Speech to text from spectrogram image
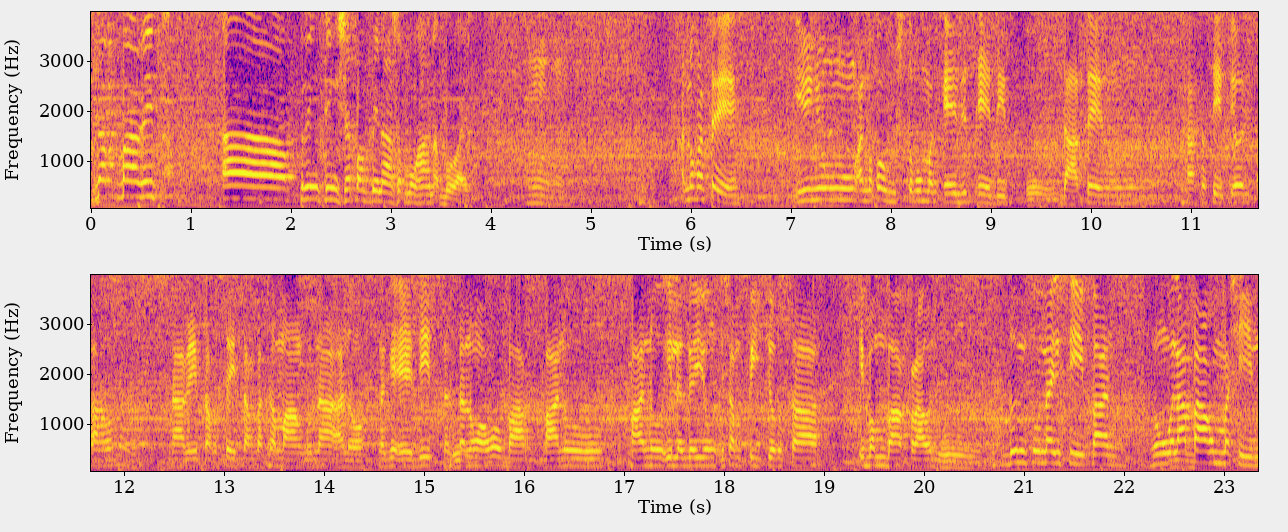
Snap, bakit ah, printing shop ang pinasok mong hanap buhay? Ano kasi, yun yung ano ko, gusto ko mag-edit-edit dati nung nasa City Hall pa ako. nun. Nakita ko sa isang kasamahan ko na ano, nag-edit. Nagtanong ako ba, paano, paano ilagay yung isang picture sa ibang background. Doon ko naisipan. Nung wala pa akong machine,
